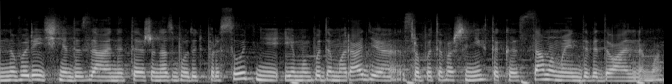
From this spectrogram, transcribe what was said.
новорічні дизайни теж у нас будуть присутні, і ми будемо раді зробити ваші нігтики самими індивідуальними.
